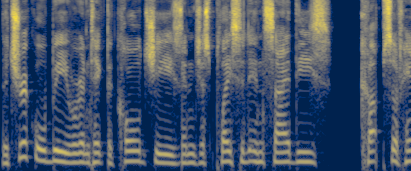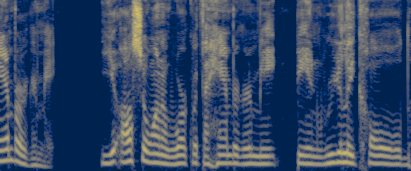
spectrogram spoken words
the trick will be we're going to take the cold cheese and just place it inside these cups of hamburger meat. You also want to work with the hamburger meat being really cold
